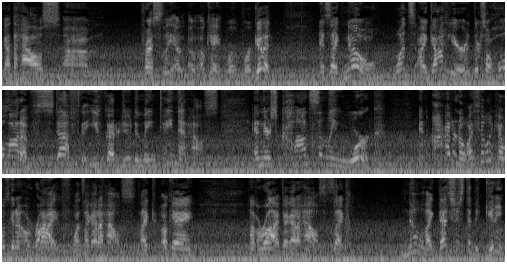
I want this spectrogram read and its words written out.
got the house, um, Presley, okay, we're, we're good. And it's like, no, once I got here, there's a whole lot of stuff that you've got to do to maintain that house. And there's constantly work and I, I don't know, I feel like I was gonna arrive once I got a house. Like, okay, I've arrived, I got a house. It's like, no, like that's just the beginning.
